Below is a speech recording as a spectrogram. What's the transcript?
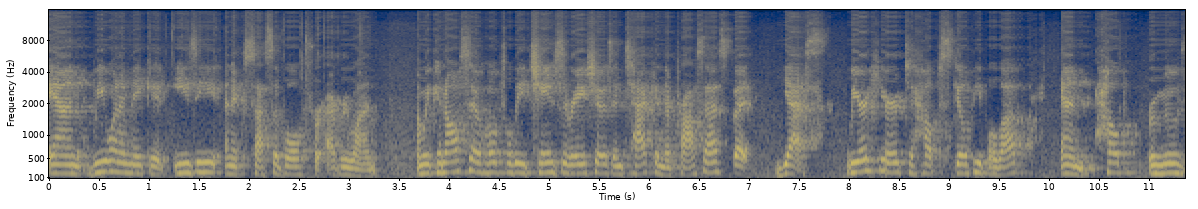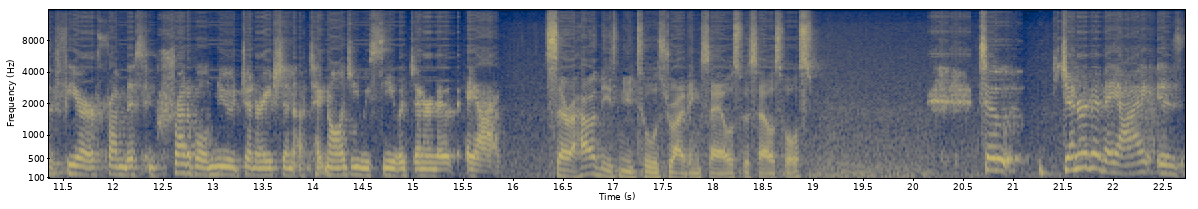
and we want to make it easy and accessible for everyone. And we can also hopefully change the ratios in tech in the process. But yes, we are here to help skill people up and help remove the fear from this incredible new generation of technology we see with generative AI. Sarah, how are these new tools driving sales for Salesforce? So generative AI is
